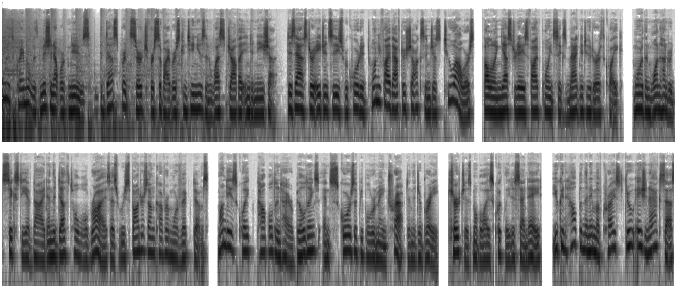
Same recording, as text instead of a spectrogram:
I'm Ruth Kramer with Mission Network News. The desperate search for survivors continues in West Java, Indonesia. Disaster agencies recorded 25 aftershocks in just two hours following yesterday's 5.6 magnitude earthquake. More than 160 have died, and the death toll will rise as responders uncover more victims. Monday's quake toppled entire buildings, and scores of people remain trapped in the debris. Churches mobilized quickly to send aid. You can help in the name of Christ through Asian Access.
